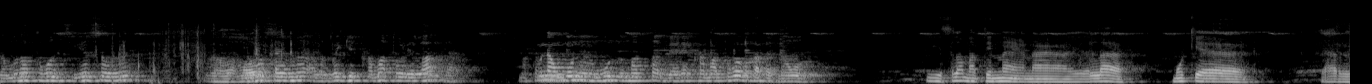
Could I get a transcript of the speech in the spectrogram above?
ಗಮನ ತೊಗೊಂಡು ಸಿ ಎಸ್ ಅವರು ಅವರ ಸಾಹೇಬರು ಅದ್ರ ಬಗ್ಗೆ ಕ್ರಮ ತೊಗೊಳಿಲ್ಲ ಅಂದ್ರೆ ಮತ್ತು ನಾವು ನಾವು ಮುಂದೆ ಮತ್ತೆ ಬೇರೆ ಕ್ರಮ ತೊಗೋಬೇಕಾಗತ್ತೆ ನಾವು. ಈ ಸಲ ಮತ್ತು ಇನ್ನು ನಾ ಎಲ್ಲ ಮುಖ್ಯ ಯಾರು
